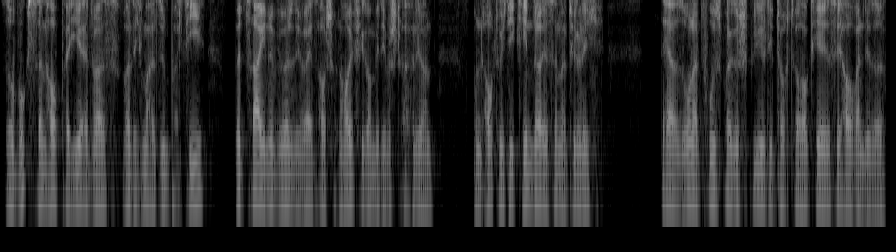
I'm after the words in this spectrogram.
so wuchs dann auch bei ihr etwas, was ich mal als Sympathie bezeichnen würde. Sie war jetzt auch schon häufiger mit im Stadion und auch durch die Kinder ist sie natürlich, der Sohn hat Fußball gespielt, die Tochter Hockey ist sie auch an diese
